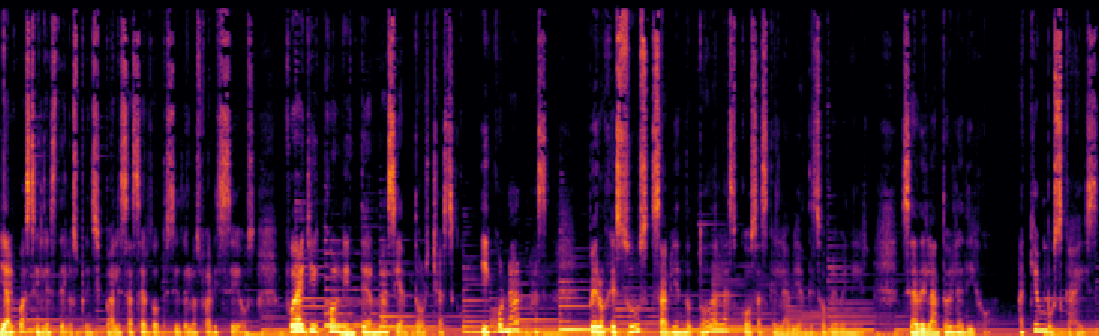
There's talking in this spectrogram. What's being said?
y alguaciles de los principales sacerdotes y de los fariseos, fue allí con linternas y antorchas y con armas. Pero Jesús, sabiendo todas las cosas que le habían de sobrevenir, se adelantó y le dijo, ¿A quién buscáis?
